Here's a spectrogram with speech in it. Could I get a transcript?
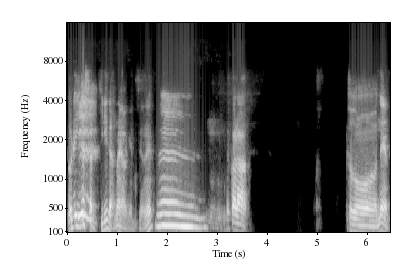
それ言い出したらキリがないわけですよね。うん、だから、そのね、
